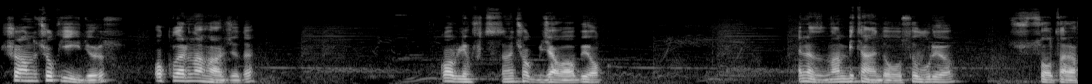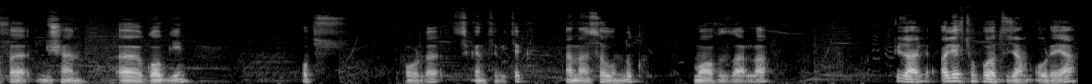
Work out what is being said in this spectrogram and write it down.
Şu anda çok iyi gidiyoruz. Oklarına harcadı. Goblin fıçısına çok bir cevabı yok. En azından bir tane de olsa vuruyor. Şu sol tarafa düşen e, Goblin. Ops. Orada sıkıntı bir tık. Hemen savunduk. Muhafızlarla. Güzel. Alev topu atacağım oraya.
